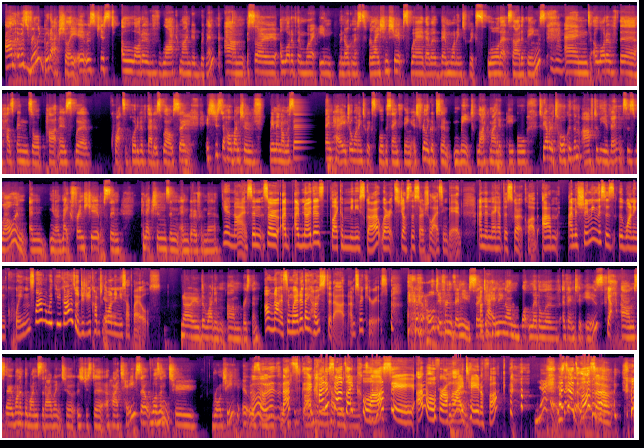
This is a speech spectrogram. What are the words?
Um, it was really good, actually. It was just a lot of like minded women. Um, so, a lot of them were in monogamous relationships where they were then wanting to explore that side of things. And a lot of the husbands or partners were quite supportive of that as well. So, it's just a whole bunch of women on the same page or wanting to explore the same thing. It's really good to meet like-minded people, to be able to talk with them after the events as well, and and you know make friendships and connections and, and go from there. Yeah, nice. And so I, I know there's like a mini skirt where it's just the socializing bit, and then they have the skirt club. Um, I'm assuming this is the one in Queensland with you guys, or did you come to the one in New South Wales? No, the one in um, Brisbane. Oh, nice. And where do they host it at? I'm so curious. All different venues. So Okay. depending on what level of event it is. Yeah. Um, so one of the ones that I went to, it was just a, a high tea. So it wasn't too raunchy. It was. Oh, um, that's, it it. Kind of sounds like classy. I'm all for a high tea and a fuck. Yeah, That exactly. sounds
